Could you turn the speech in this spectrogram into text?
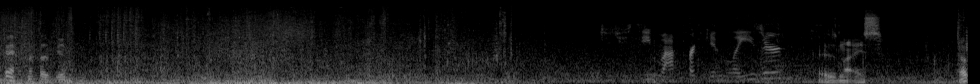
Okay, that feels good. Did you see my freaking laser? It was nice. Oh,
